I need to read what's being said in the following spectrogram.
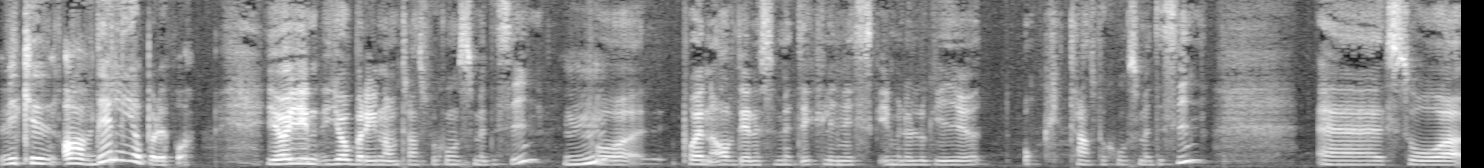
Vilken avdelning jobbar du på? Jag jobbar inom transfusionsmedicin Mm. på, på en avdelning som heter klinisk immunologi och transfusionsmedicin. Eh, så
